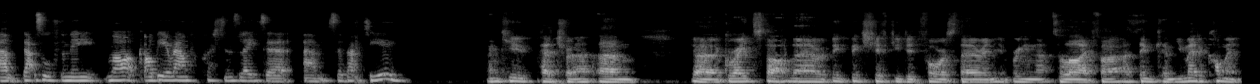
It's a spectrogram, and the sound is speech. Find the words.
Um, that's all for me. Mark, I'll be around for questions later. Um, so back to you. Thank you, Petra. Um, uh, great start there, a big, big shift you did for us there in, in bringing that to life. I, I think um, you made a comment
